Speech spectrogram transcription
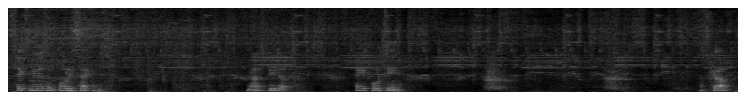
Six minutes and 40 seconds. You gotta speed up. Eight, 14. Let's go.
